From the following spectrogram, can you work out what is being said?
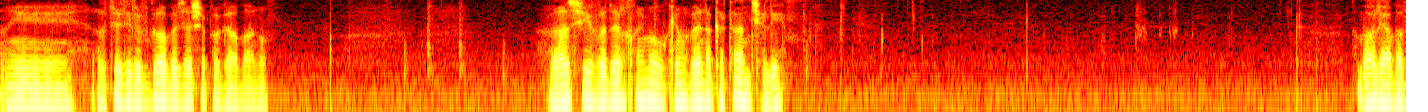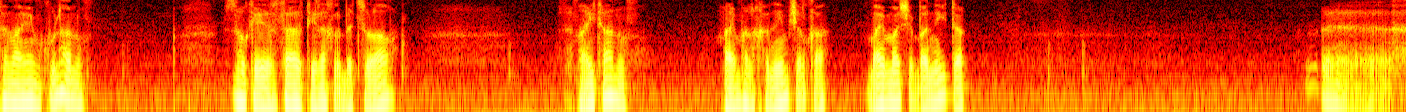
אני רציתי לפגוע בזה שפגע בנו. ואז שייבדל חיים ארוכים הבן הקטן שלי. אמר לי, אבא, ומה עם כולנו? אז אוקיי, אתה תלך לבית סוהר, ומה איתנו? מה עם הנכדים שלך? מה עם מה שבנית? ו-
